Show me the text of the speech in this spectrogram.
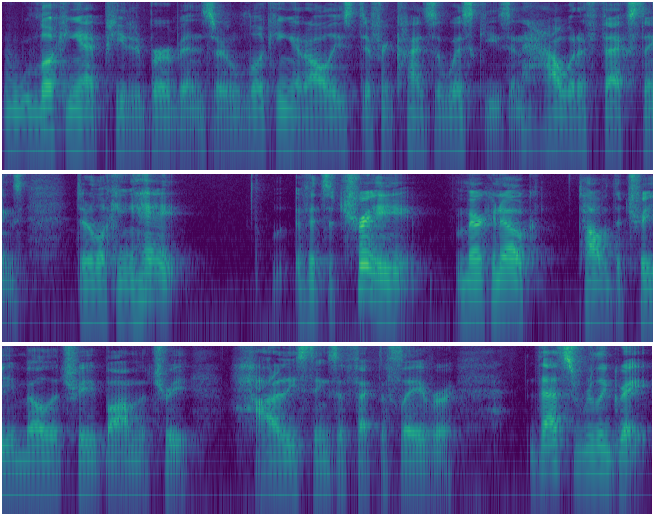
looking at peated bourbons. They're looking at all these different kinds of whiskeys and how it affects things. They're looking, hey, if it's a tree, American oak, top of the tree, middle of the tree, bottom of the tree. How do these things affect the flavor? That's really great.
